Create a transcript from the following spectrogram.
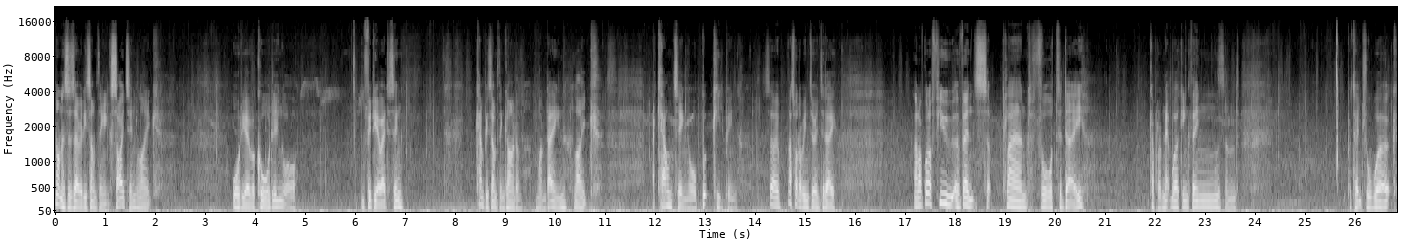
Not necessarily something exciting like audio recording or video editing. Can be something kind of mundane like accounting or bookkeeping. So that's what I've been doing today. And I've got a few events planned for today. A couple of networking things and potential work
